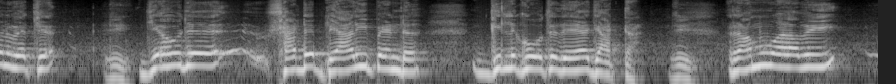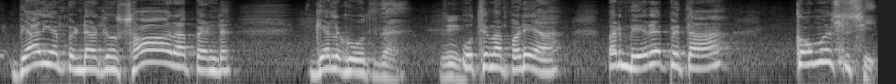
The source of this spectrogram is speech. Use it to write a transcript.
ਬਚਪਨ ਵਿੱਚ ਜੀ। ਜਿਹੋ ਜੇ ਸਾਡੇ 42 ਪਿੰਡ ਗਿੱਲ ਗੋਤ ਦੇ ਆ ਜੱਟ। ਜੀ। ਰਾਮੂ ਵਾਲਾ ਵੀ 42 ਪਿੰਡਾਂ ਚੋਂ ਸਾਰਾ ਪਿੰਡ ਗਿੱਲ ਗੋਤ ਦਾ ਹੈ। ਜੀ। ਉੱਥੇ ਮੈਂ ਪੜ੍ਹਿਆ ਪਰ ਮੇਰੇ ਪਿਤਾ ਕਮਿਊਨਿਸਟ ਸੀ।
